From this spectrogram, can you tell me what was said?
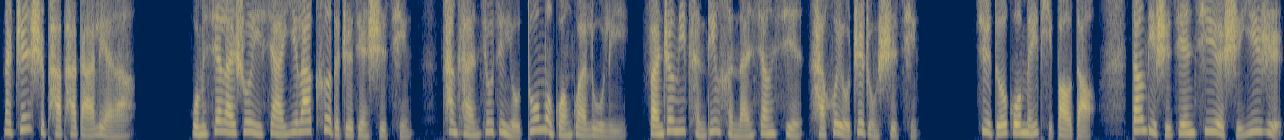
那真是啪啪打脸啊！我们先来说一下伊拉克的这件事情，看看究竟有多么光怪陆离。反正你肯定很难相信还会有这种事情。据德国媒体报道，当地时间七月十一日，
